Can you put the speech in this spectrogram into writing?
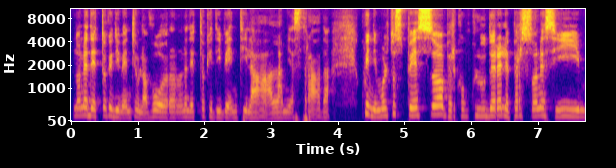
non è detto che diventi un lavoro, non è detto che diventi la, la mia strada. Quindi molto spesso per concludere le persone si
